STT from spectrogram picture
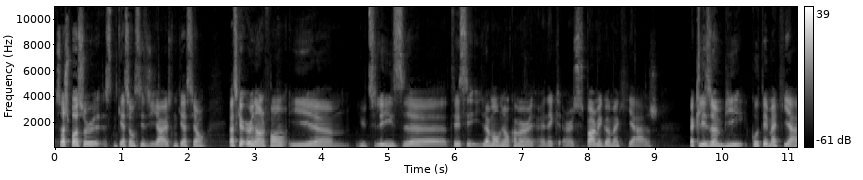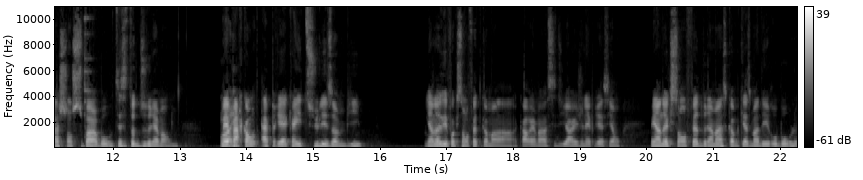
ça, je suis pas sûr. C'est une question de CGI. C'est une question. Parce que eux, dans le fond, ils, euh, ils utilisent. euh, tu sais, c'est- le monde, ils ont comme un, un ex- un super méga maquillage. Fait que les zombies, côté maquillage, sont super beaux. Tu sais, c'est tout du vrai monde. Mais Ouais. par contre, après, quand ils tuent les zombies, il y en a des fois qui sont faits comme en, carrément en CGI, j'ai l'impression. Mais il y en a qui sont faits vraiment c'est comme quasiment des robots. Là.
